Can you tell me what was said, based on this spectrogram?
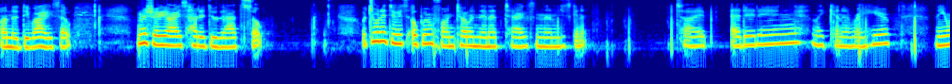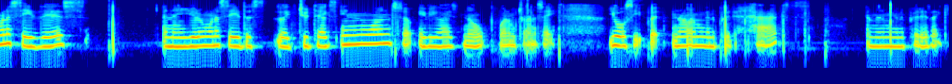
on the device. So I'm gonna show you guys how to do that. So what you wanna do is open Phonto and then add text, and then I'm just gonna type editing, like kind of right here. Then you wanna save this, and then you don't wanna save this like two texts in one. So if you guys know what I'm trying to say, you will see. But now I'm gonna put hacks and then I'm going to put it like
